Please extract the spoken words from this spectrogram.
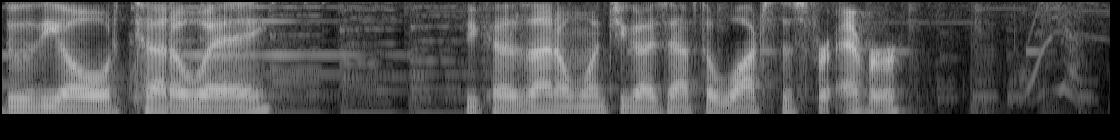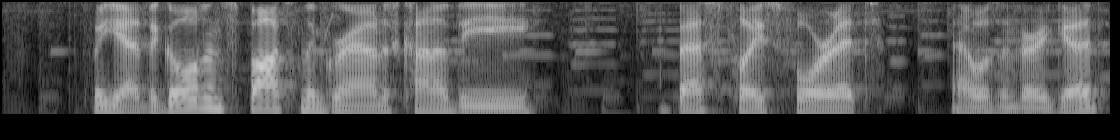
do the old cutaway. Because I don't want you guys to have to watch this forever. But yeah, the golden spots in the ground is kind of the best place for it. That wasn't very good.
